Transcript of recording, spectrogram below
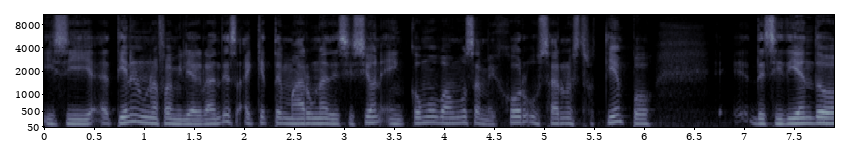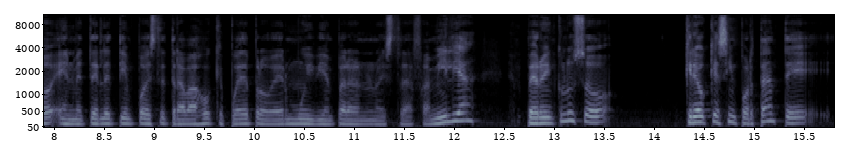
Y si eh, tienen una familia grande, hay que tomar una decisión en cómo vamos a mejor usar nuestro tiempo, eh, decidiendo en meterle tiempo a este trabajo que puede proveer muy bien para nuestra familia, pero incluso creo que es importante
